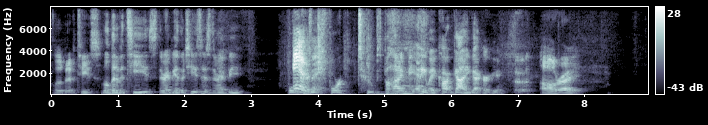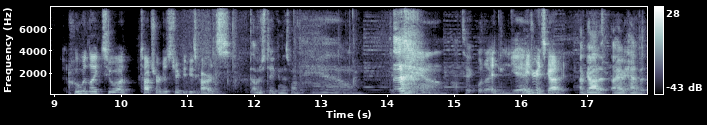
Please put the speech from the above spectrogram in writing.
A little bit of a tease. A little bit of a tease. There might be other teases. There might be four, Anime. four tubes behind me. Anyway, car, guy, you got card game. All right. Who would like to uh, touch or distribute these cards? I'm just taking this one. Damn. Damn. I'll take what I can get. Adrian's got it. I've got it. I have it.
